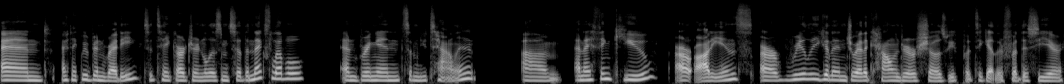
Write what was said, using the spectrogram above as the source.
And I think we've been ready to take our journalism to the next level and bring in some new talent. Um, and I think you, our audience, are really going to enjoy the calendar of shows we've put together for this year.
